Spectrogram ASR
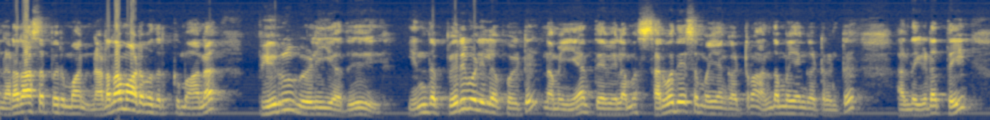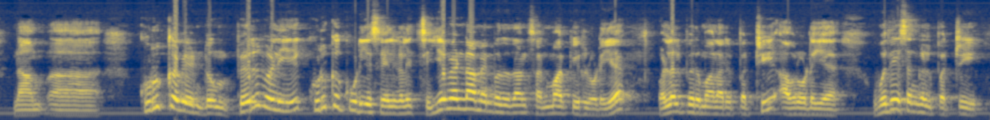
நடராச பெருமான் நடனமாடுவதற்குமான பெருவெளி அது இந்த பெருவெளியில் போயிட்டு நம்ம ஏன் தேவையில்லாமல் சர்வதேச மையம் கட்டுறோம் அந்த மையம் கட்டுறோன்ட்டு அந்த இடத்தை நாம் குறுக்க வேண்டும் பெருவெளியை குறுக்கக்கூடிய செயல்களை செய்ய வேண்டாம் என்பதுதான் சன்மார்க்கிகளுடைய வள்ளல் பெருமானாரை பற்றி அவருடைய உபதேசங்கள் பற்றி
